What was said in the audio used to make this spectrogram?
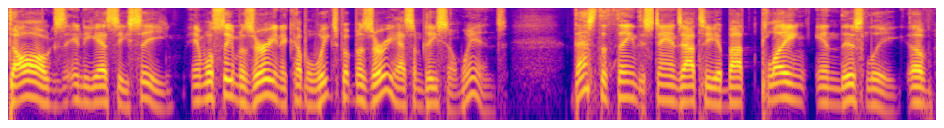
dogs in the SEC, and we'll see Missouri in a couple weeks, but Missouri has some decent wins. That's the thing that stands out to you about playing in this league. Of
